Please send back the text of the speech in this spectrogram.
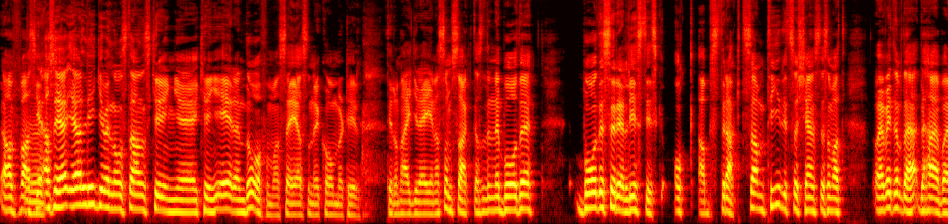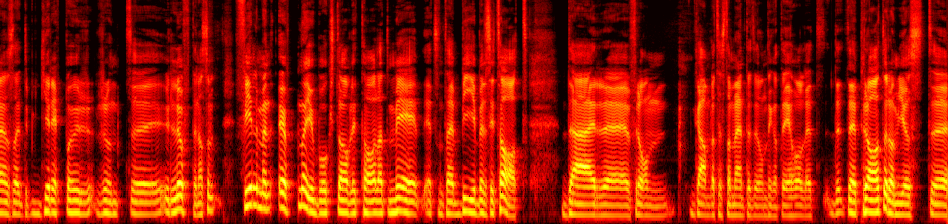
Ja, fast, alltså jag, jag ligger väl någonstans kring, eh, kring er ändå får man säga, så när det kommer till, till de här grejerna. Som sagt, alltså den är både, både surrealistisk och abstrakt. Samtidigt så känns det som att, och jag vet inte om det här, det här var en sån här typ greppa ur, runt uh, ur luften. Alltså filmen öppnar ju bokstavligt talat med ett sånt här bibelcitat. Där uh, från gamla testamentet eller någonting åt det hållet. Det, det pratar om just uh,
